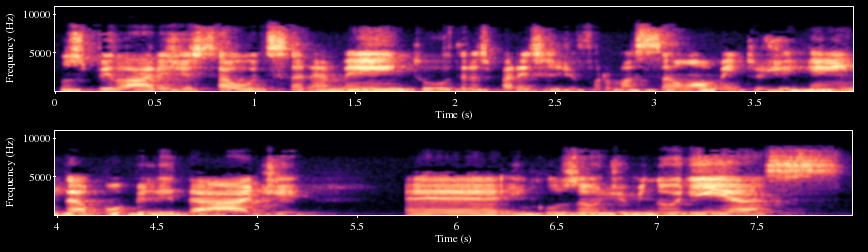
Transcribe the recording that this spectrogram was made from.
nos pilares de saúde e saneamento, transparência de informação, aumento de renda, mobilidade, é, inclusão de minorias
